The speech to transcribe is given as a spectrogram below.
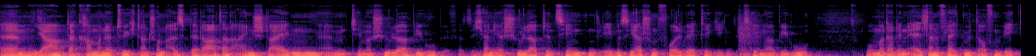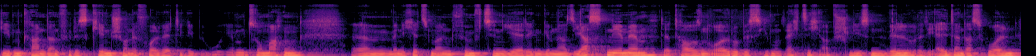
Ähm, ja, da kann man natürlich dann schon als Berater einsteigen. Ähm, Thema Schüler-BU, wir versichern ja Schüler ab dem 10. Lebensjahr schon vollwertig gegen das Thema BU wo man da den Eltern vielleicht mit auf den Weg geben kann, dann für das Kind schon eine vollwertige BU eben zu machen. Ähm, wenn ich jetzt mal einen 15-jährigen Gymnasiast nehme, der 1000 Euro bis 67 abschließen will oder die Eltern das wollen,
